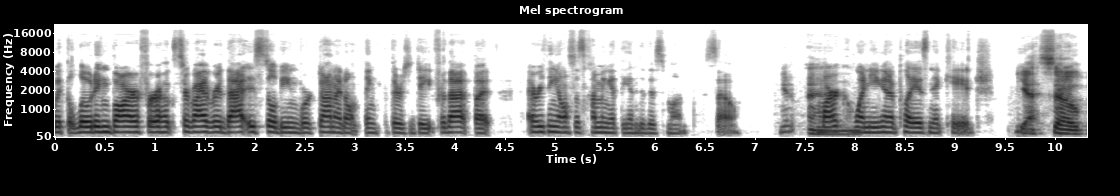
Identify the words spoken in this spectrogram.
with the loading bar for a hook survivor. That is still being worked on. I don't think that there's a date for that, but everything else is coming at the end of this month. So, Yep. Mark, when are you going to play as Nick Cage? Yeah, so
